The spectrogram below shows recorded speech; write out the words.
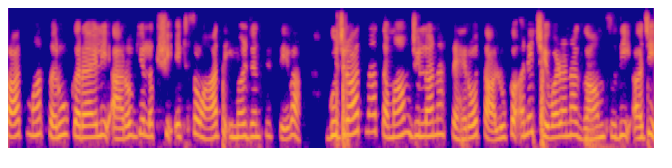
સાતમાં શરૂ કરાયેલી આરોગ્યલક્ષી એકસો આઠ ઇમરજન્સી સેવા ગુજરાતના તમામ જિલ્લાના શહેરો, તાલુકા અને છેવાડાના ગામ સુધી આજે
